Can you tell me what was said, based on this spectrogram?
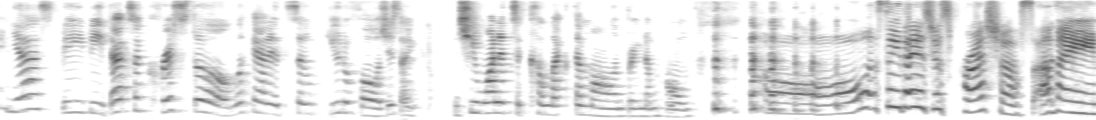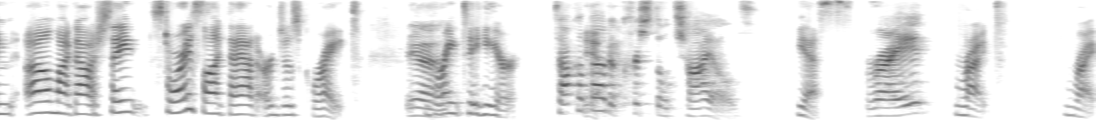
Yes, baby, that's a crystal. Look at it, it's so beautiful. She's like, and she wanted to collect them all and bring them home. oh, see, that is just precious. I mean, oh my gosh, see, stories like that are just great. Yeah. Great to hear. Talk about yeah. a crystal child. Yes. Right? Right. Right.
